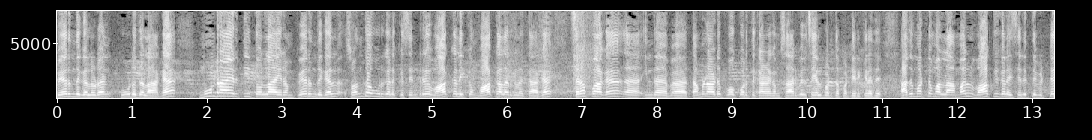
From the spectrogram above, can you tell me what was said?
பேருந்துகளுடன் கூடுதலாக மூன்றாயிரத்தி தொள்ளாயிரம் பேருந்துகள் சொந்த ஊர்களுக்கு சென்று வாக்களிக்கும் வாக்காளர்களுக்காக சிறப்பாக இந்த தமிழ்நாடு போக்குவரத்து கழகம் சார்பில் செயல்படுத்தப்பட்டிருக்கிறது. அது மட்டுமல்லாமல் வாக்குகளை செலுத்திவிட்டு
